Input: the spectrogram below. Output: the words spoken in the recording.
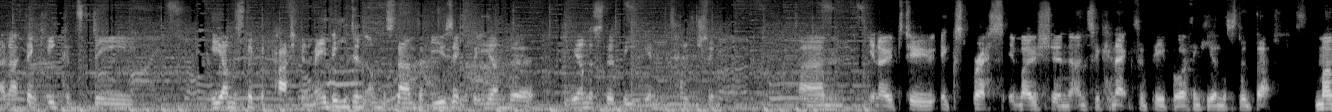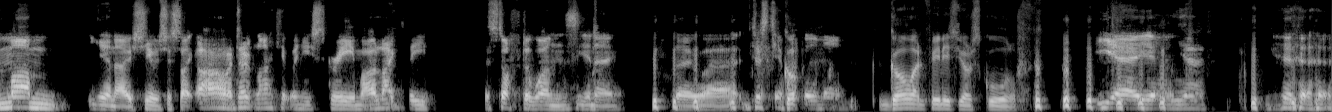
and I think he could see he understood the passion. Maybe he didn't understand the music, but he under he understood the intention um, you know, to express emotion and to connect with people. I think he understood that. My mum, you know, she was just like, "Oh, I don't like it when you scream. I like the the softer ones," you know. So uh, just typical mum. Go and finish your school. yeah, yeah, yeah.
